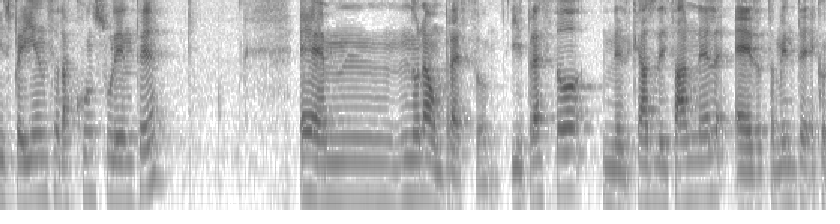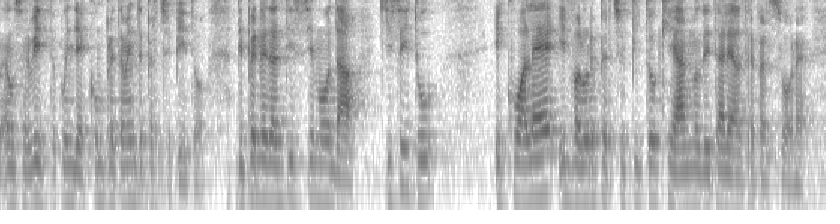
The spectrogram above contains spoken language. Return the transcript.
esperienza da consulente ehm, non ha un prezzo. Il prezzo nel caso dei funnel è esattamente è un servizio, quindi è completamente percepito. Dipende tantissimo da chi sei tu e qual è il valore percepito che hanno di te le altre persone.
